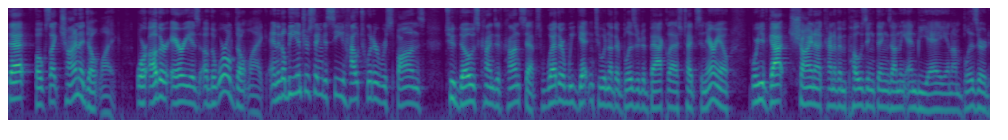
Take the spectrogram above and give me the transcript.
that folks like China don't like or other areas of the world don't like. And it'll be interesting to see how Twitter responds to those kinds of concepts, whether we get into another Blizzard of Backlash type scenario where you've got China kind of imposing things on the NBA and on Blizzard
